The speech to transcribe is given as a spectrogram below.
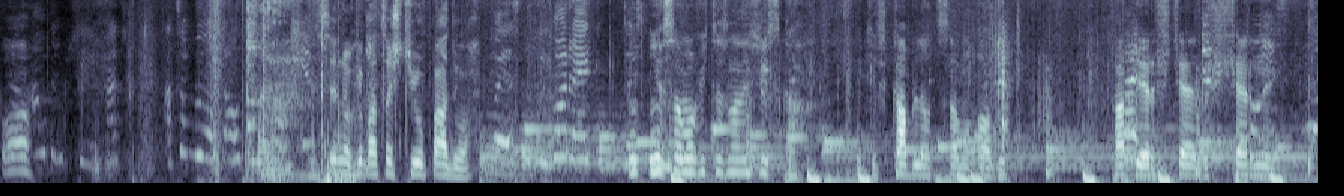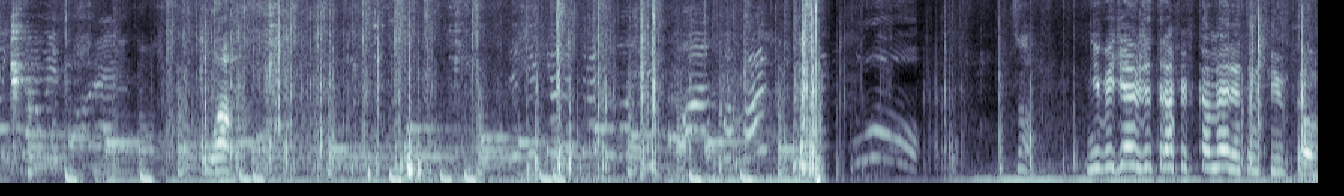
O, A co było z autem? Synu, chyba coś ci upadło. To jest mój worek. To jest n- niesamowite znaleziska. Jakieś kable od samochodu. Papier ście, do ścierny. mój cały worek. Ła! Nie wiedziałem, że trafię w kamerę tą piłką.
